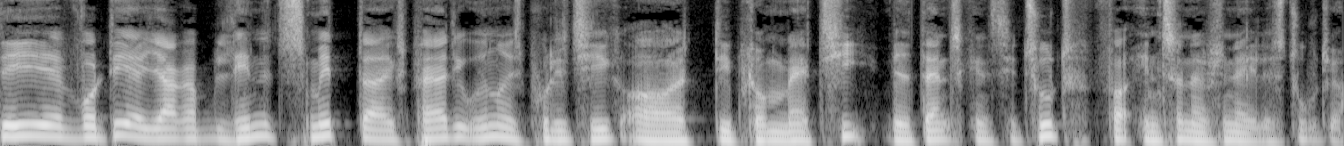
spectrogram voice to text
Det vurderer Jakob Lindet Schmidt, der er ekspert i udenrigspolitik og diplomati ved Dansk Institut for Internationale Studier.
